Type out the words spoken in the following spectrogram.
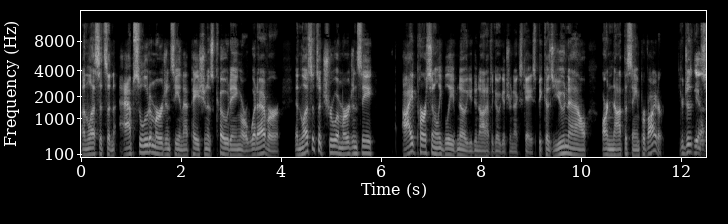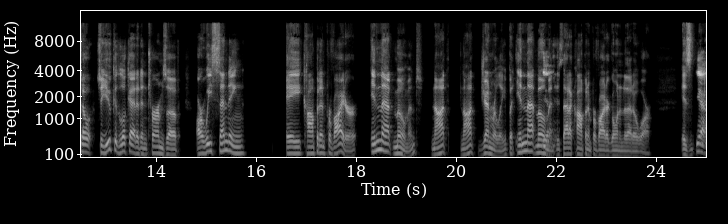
unless it's an absolute emergency and that patient is coding or whatever, unless it's a true emergency, I personally believe no, you do not have to go get your next case because you now are not the same provider. You're just yeah. so so you could look at it in terms of are we sending a competent provider in that moment, not not generally, but in that moment, yeah. is that a competent provider going into that OR? Is yeah,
